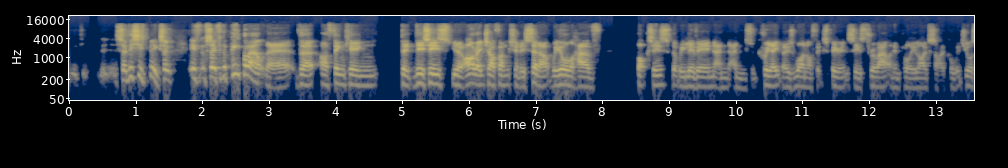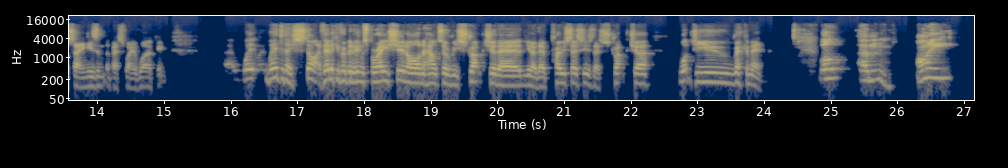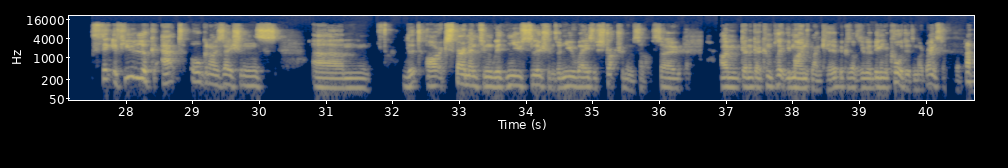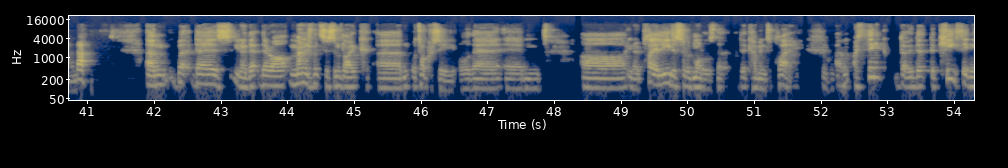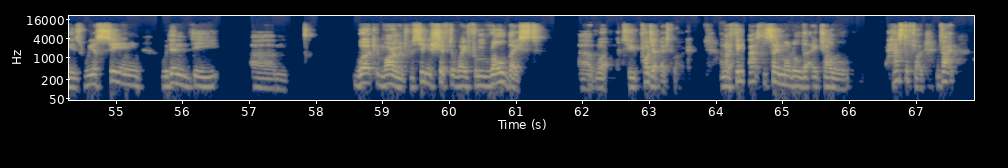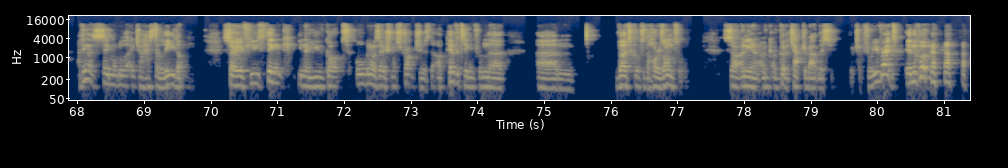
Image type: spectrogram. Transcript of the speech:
so this is big. So if so for the people out there that are thinking that this is you know our HR function is set up, we all have boxes that we live in and and create those one-off experiences throughout an employee life cycle, which you're saying isn't the best way of working. Where, where do they start? If they're looking for a bit of inspiration on how to restructure their you know their processes their structure what do you recommend? Well um, i think if you look at organizations um, that are experimenting with new solutions or new ways of structuring themselves. So I'm going to go completely mind blank here because obviously we're being recorded and my brain's um, but there's, you know, there, there, are management systems like um, holacracy or there um, are, you know, player leader sort of models that, that come into play. Mm-hmm. Um, I think, though, that the key thing is we are seeing within the um, work environment, we're seeing a shift away from role based uh, mm-hmm. work to project based work. And I think that's the same model that HR will, has to flow. In fact, I think that's the same model that HR has to lead on. So if you think, you know, you've got organizational structures that are pivoting from the um, vertical to the horizontal. So, and, you know, I've, I've, got a chapter about this, which I'm sure you've read in the book,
